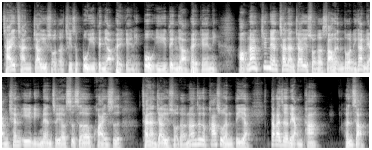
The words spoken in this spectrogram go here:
财产交易所得其实不一定要配给你，不一定要配给你。好，那今年财产交易所得少很多，你看两千一里面只有四十二块是财产交易所得，那这个趴数很低啊，大概只有两趴，很少。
